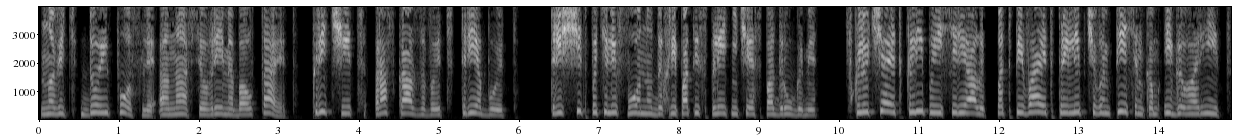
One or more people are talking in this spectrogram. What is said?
Но ведь до и после она все время болтает, кричит, рассказывает, требует, трещит по телефону до хрипоты сплетничая с подругами, включает клипы и сериалы, подпевает прилипчивым песенкам и говорит,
